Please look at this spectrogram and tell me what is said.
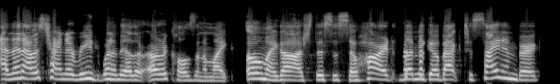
And then I was trying to read one of the other articles, and I'm like, oh my gosh, this is so hard. Let me go back to Seidenberg.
